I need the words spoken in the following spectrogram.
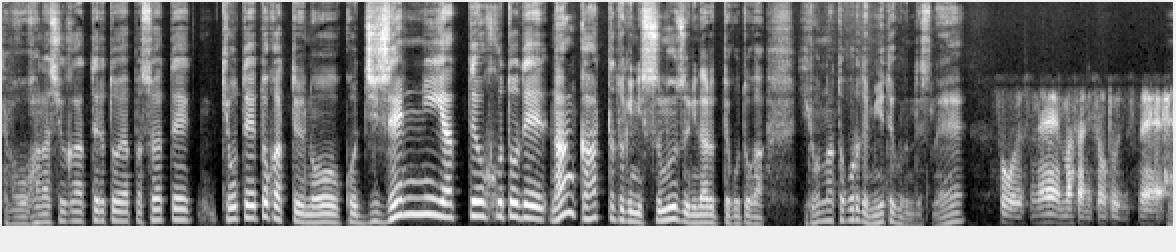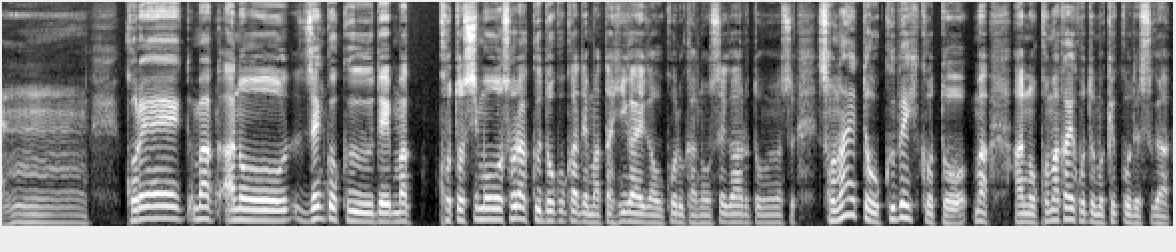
でもお話伺ってると、やっぱそうやって協定とかっていうのをこう事前にやっておくことで、何かあったときにスムーズになるってことが、いろんなところで見えてくるんですね。そうですね、まさにその通りですね。うんこれ、まあ、あの全国で、まあ、今年もおそらくどこかでまた被害が起こる可能性があると思います。備えておくべきこと、まあ、あの、細かいことも結構ですが、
